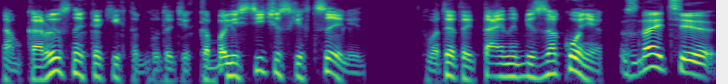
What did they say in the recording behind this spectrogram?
там корыстных каких-то вот этих каббалистических целей вот этой тайны беззакония. Знаете,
